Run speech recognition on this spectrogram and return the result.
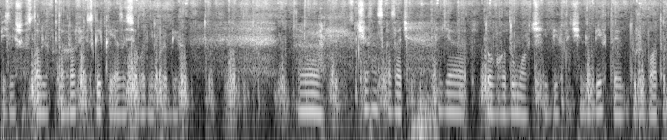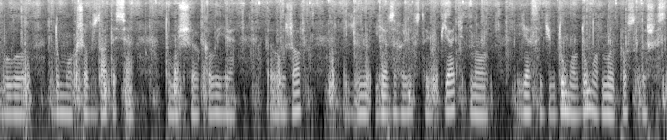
пізніше вставлю фотографію, скільки я за сьогодні пробіг. Е, чесно сказати, я довго думав, чи бігти, чи не бігти. Дуже багато було думок, щоб здатися, тому що коли я е, лежав, ну, я взагалі встаю в 5, але я сидів, думав, думав, ну і просто до 6.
